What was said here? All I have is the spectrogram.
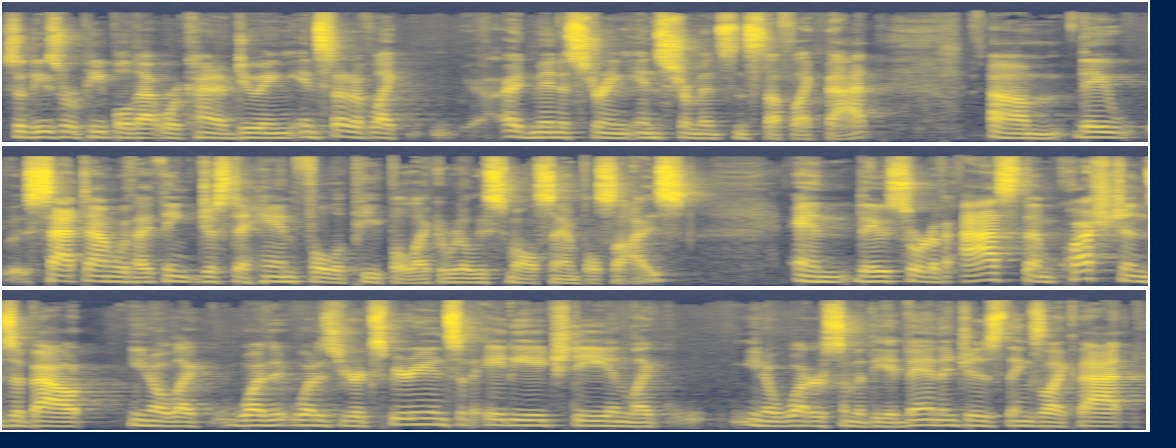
So these were people that were kind of doing instead of like administering instruments and stuff like that um, they sat down with I think just a handful of people, like a really small sample size, and they sort of asked them questions about you know like what what is your experience of ADHD and like you know what are some of the advantages, things like that.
